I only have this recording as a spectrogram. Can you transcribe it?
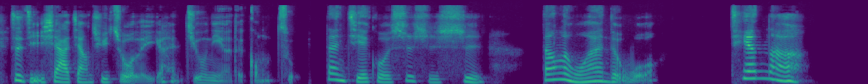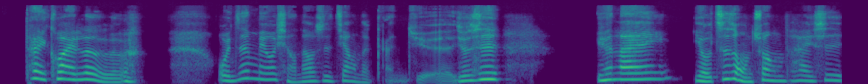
自己下降去做了一个很 junior 的工作，但结果事实是，当了文案的我，天哪，太快乐了！我真没有想到是这样的感觉，就是原来有这种状态，是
